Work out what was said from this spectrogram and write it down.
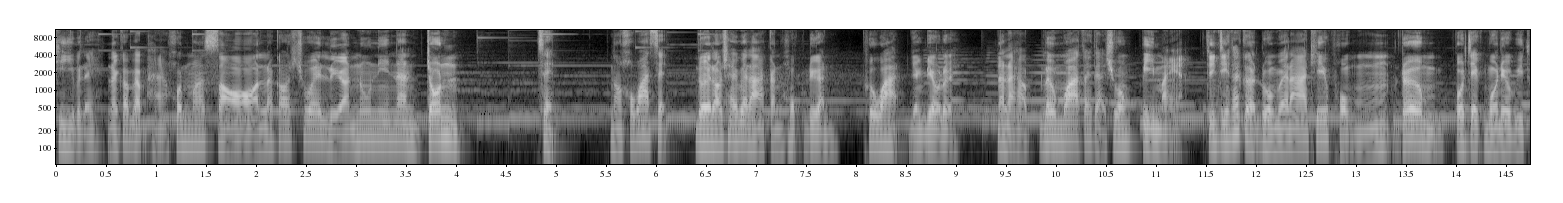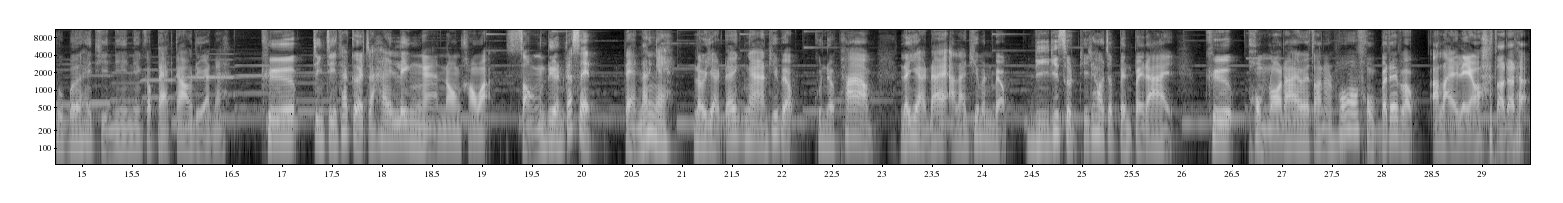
ที่ไปเลย แล้วก็แบบหาคนมาสอนแล้วก็ช่วยเหลือนู่นนี่นั่นจน เสร็จน้องเขาวาดเสร็จ โดยเราใช้เวลากัน 6 เดือน เพื่อวาดอย่างเดียวเลย นั่นแหละครับ เริ่มวาดตั้งแต่ช่วงปีใหม่อะจริงๆ ถ้าเกิดรวมเวลาที่ผมเริ่มโปรเจกต์โมเดล VTuber ให้ทีนี่นี่ก็ 8-9 เดือนนะ คือจริงๆ ถ้าเกิดจะให้เร่งงานน้องเขาอะสองเดือนก็เสร็จ แต่นั่นไง เราอยากได้งานที่แบบคุณภาพ และอยากได้อะไรที่มันแบบดีที่สุดที่เท่าจะเป็นไปได้ คือผมรอได้ไว้ตอนนั้นเพราะว่าผมไม่ได้แบบอะไรแล้วตอนนั้นอะ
